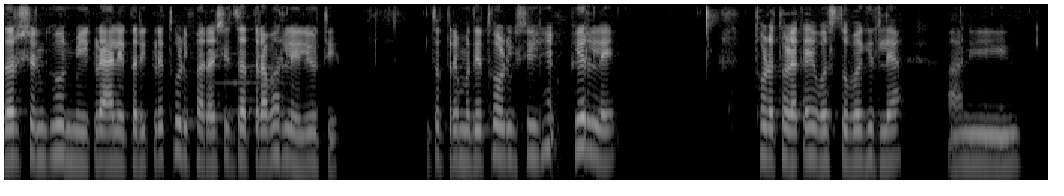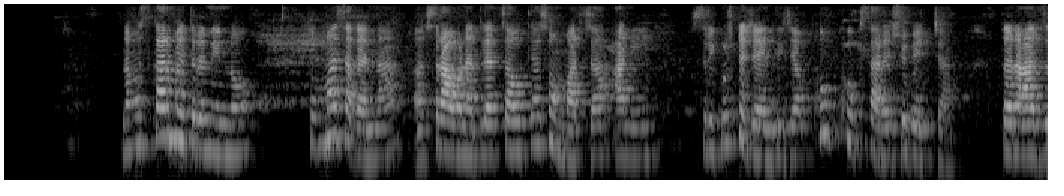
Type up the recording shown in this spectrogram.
दर्शन घेऊन मी इकडे आले. तर इकडे थोडीफार अशी जत्रा भरलेली होती. जत्रेमध्ये थोडीशी हे फिरले. थोड्या थोड्या काही वस्तू बघितल्या आणि नमस्कार मैत्रिणींनो. तुम्हा सगळ्यांना श्रावणातल्या चौथ्या सोमवारच्या आणि श्रीकृष्ण जयंतीच्या खूप खूप साऱ्या शुभेच्छा. तर आज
